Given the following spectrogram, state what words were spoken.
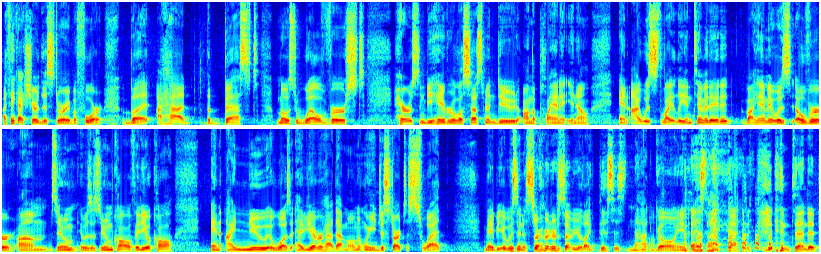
I think I shared this story before, but I had the best, most well-versed Harrison behavioral assessment dude on the planet, you know, and I was slightly intimidated by him. It was over um, Zoom. It was a Zoom call, video call, and I knew it wasn't. Have you ever had that moment where you just start to sweat? Maybe it was in a sermon or something. You're like, this is not uh-huh. going as I had intended.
